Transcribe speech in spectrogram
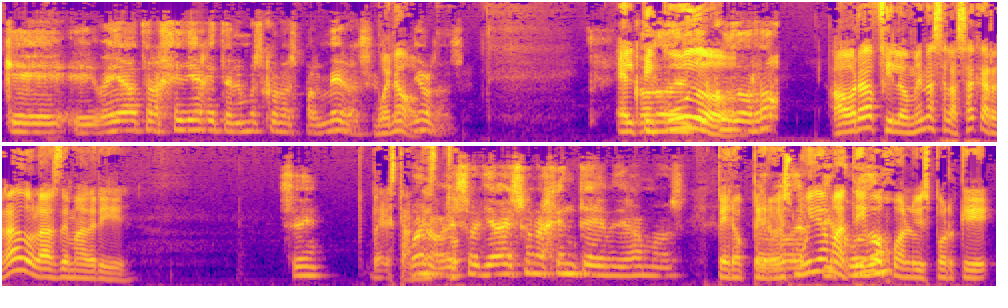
que eh, vaya tragedia que tenemos con las palmeras bueno, El picudo. Ahora Filomena se las ha cargado, las de Madrid. Sí bueno, eso ya es una gente, digamos. Pero, pero es muy llamativo, Juan Luis, porque,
